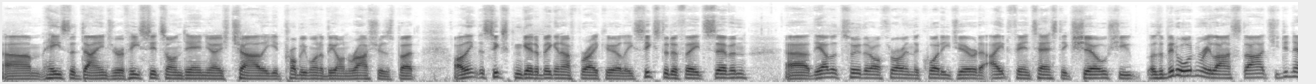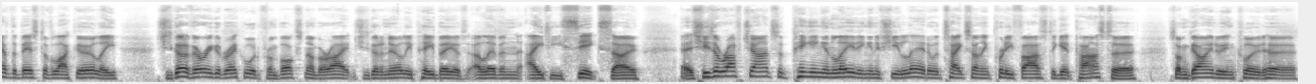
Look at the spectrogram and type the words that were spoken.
Um, he's the danger. If he sits on Daniels Charlie, you'd probably want to be on rushes. But I think the six can get a big enough break early. Six to defeat seven. Uh, the other two that I'll throw in the quaddy, Jared, are eight fantastic shell. She was a bit ordinary last start. She didn't have the best of luck early. She's got a very good record from box number eight. She's got an early PB of 11.86. So uh, she's a rough chance of pinging and leading. And if she led, it would take something pretty fast to get past her. So I'm going to include her.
